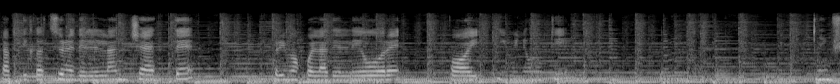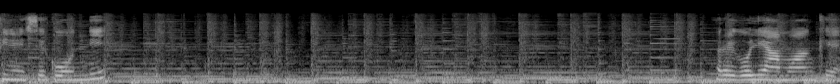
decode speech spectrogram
l'applicazione delle lancette prima quella delle ore poi i minuti. Infine i secondi. Regoliamo anche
